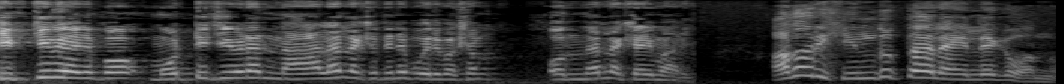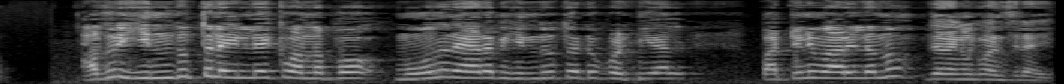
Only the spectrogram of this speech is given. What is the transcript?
ഷിഫ്റ്റ് ചെയ്ത് കഴിഞ്ഞപ്പോ മോട്ടിജിയുടെ നാലര ലക്ഷത്തിന്റെ ഭൂരിപക്ഷം ഒന്നര ലക്ഷമായി മാറി. അതൊരു ഹിന്ദുത്വ ലൈനിലേക്ക് വന്നു. അതൊരു ഹിന്ദുത്വ ലൈനിലേക്ക് വന്നപ്പോ മൂന്ന് നേരം ഹിന്ദുത്വമായിട്ട് പൊട്ടിയാൽ പട്ടിണി മാറിയില്ലെന്നും ജനങ്ങൾക്ക് മനസ്സിലായി.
